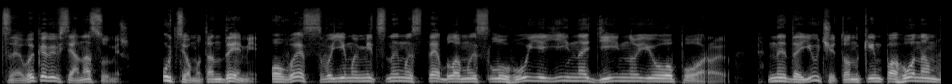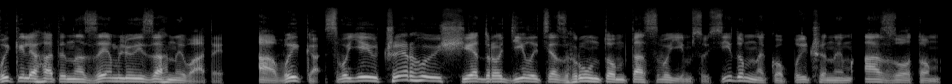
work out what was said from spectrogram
це вика вівсяна суміш. У цьому тандемі овес своїми міцними стеблами слугує їй надійною опорою, не даючи тонким пагонам вики лягати на землю і загнивати. А вика своєю чергою щедро ділиться з ґрунтом та своїм сусідом накопиченим азотом.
